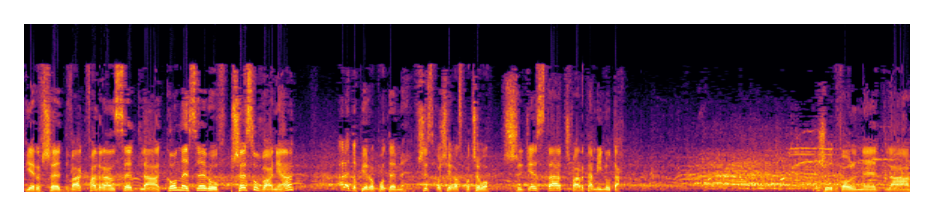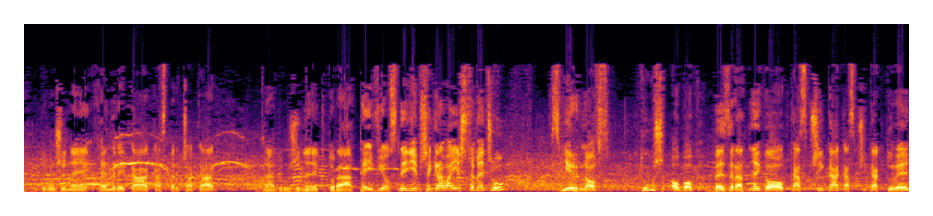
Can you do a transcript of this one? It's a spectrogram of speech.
Pierwsze dwa kwadranse dla koneserów przesuwania, ale dopiero potem wszystko się rozpoczęło. 34 minuta. Rzut wolny dla drużyny Henryka Kasperczaka. Dla drużyny, która tej wiosny nie przegrała jeszcze meczu. Smirnows tuż obok bezradnego Kasprzyka. Kasprzyka, który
